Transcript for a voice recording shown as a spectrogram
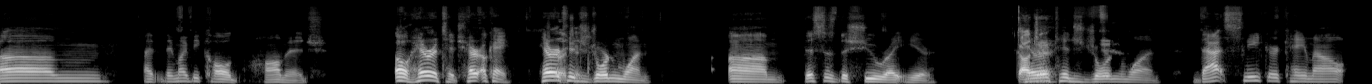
um, I, they might be called homage. Oh, Heritage. Her- okay, Heritage, Heritage. Jordan One. Um, this is the shoe right here. Gotcha. Heritage Jordan One. That sneaker came out,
